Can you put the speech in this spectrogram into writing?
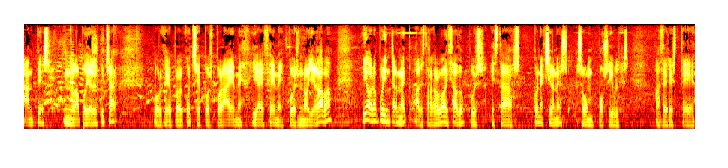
antes no la podías escuchar porque por el coche, pues por AM y AFM, pues no llegaba. Y ahora por internet, al estar globalizado, pues estas conexiones son posibles hacer este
